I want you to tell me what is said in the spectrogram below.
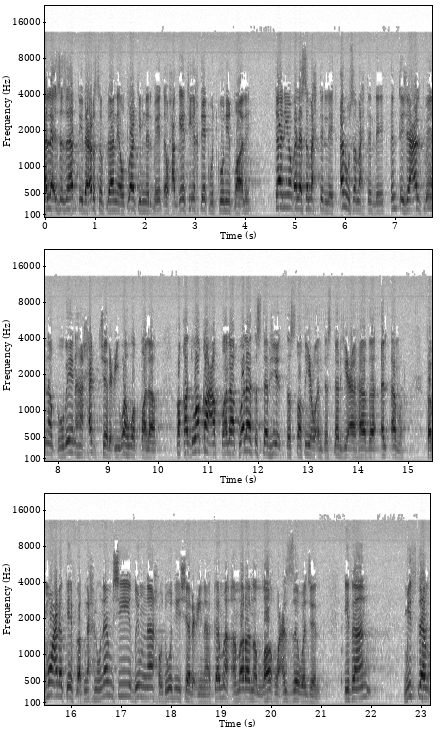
ألا إذا ذهبتي لعرس فلاني أو طلعتي من البيت أو حكيتي أختك بتكوني طالة ثاني يوم ألا سمحت لك؟ أنا سمحت لك؟ أنت جعلت بينك وبينها حد شرعي وهو الطلاق. فقد وقع الطلاق ولا تسترجع تستطيع أن تسترجع هذا الأمر. فمو على كيفك نحن نمشي ضمن حدود شرعنا كما أمرنا الله عز وجل. إذا مثل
